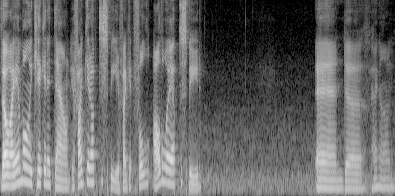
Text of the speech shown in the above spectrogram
Though I am only kicking it down. If I get up to speed, if I get full all the way up to speed, and uh, hang on,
